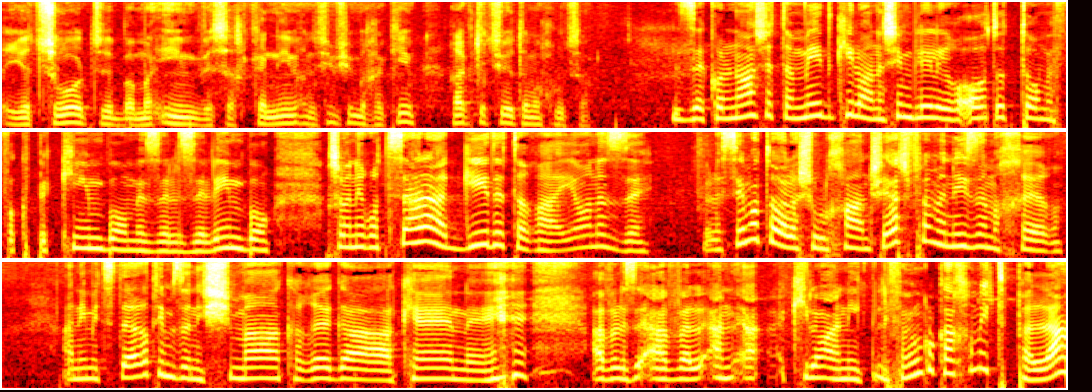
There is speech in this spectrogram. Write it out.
יוצרות ובמאים ושחקנים, אנשים שמחכים, רק תוציאו אותם החוצה. זה קולנוע שתמיד כאילו אנשים בלי לראות אותו מפקפקים בו, מזלזלים בו. עכשיו אני רוצה להגיד את הרעיון הזה ולשים אותו על השולחן, שיש פמיניזם אחר. אני מצטערת אם זה נשמע כרגע, כן, אבל זה, אבל אני, כאילו אני לפעמים כל כך מתפלאה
